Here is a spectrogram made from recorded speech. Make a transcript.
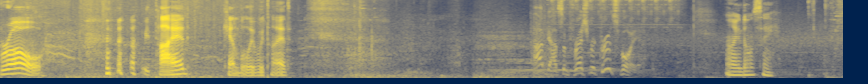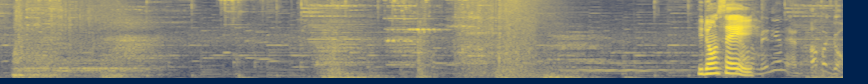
Bro! we tied? Can't believe we tied. I've got some fresh recruits for you. I don't say. You don't say. Down a minion and up a goal.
